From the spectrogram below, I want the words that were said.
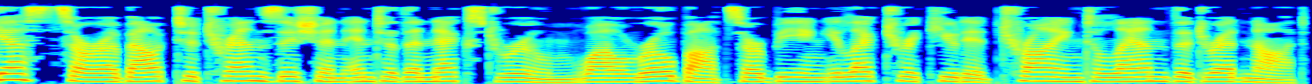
Guests are about to transition into the next room while robots are being electrocuted trying to land the dreadnought.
